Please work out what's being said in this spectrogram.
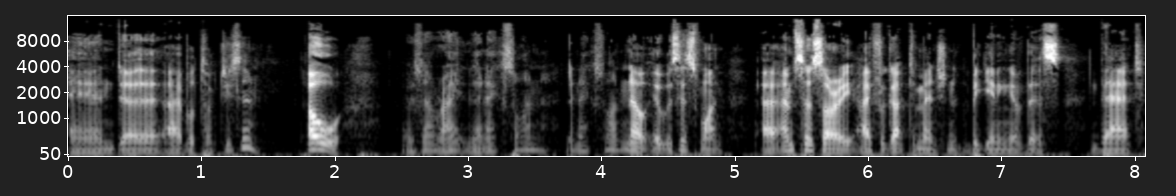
and uh, I will talk to you soon. Oh, is that right? The next one? The next one? No, it was this one. Uh, I'm so sorry. I forgot to mention at the beginning of this that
